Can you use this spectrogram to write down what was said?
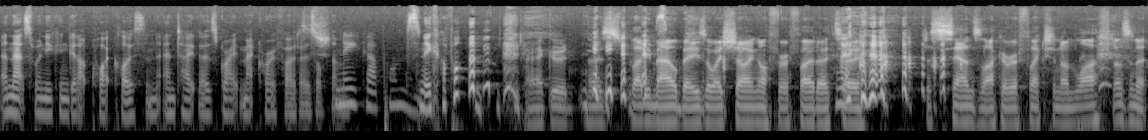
And that's when you can get up quite close and, and take those great macro photos of them. Sneak up on them. Sneak up on them. Ah, good. Those bloody male bees always showing off for a photo too. Just sounds like a reflection on life, doesn't it?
